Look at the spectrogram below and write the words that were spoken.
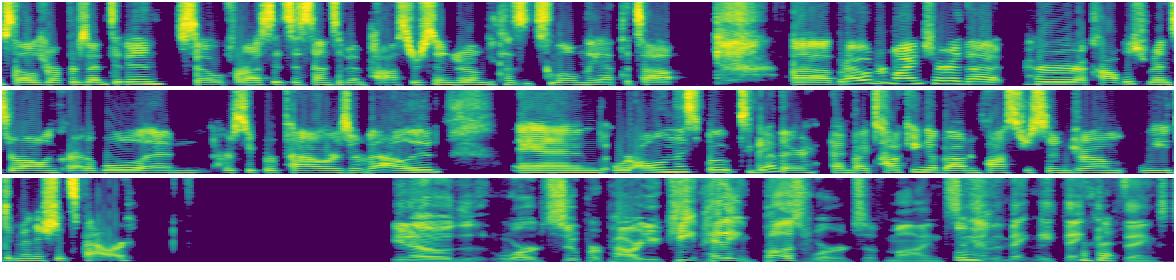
themselves represented in. So for us, it's a sense of imposter syndrome because it's lonely at the top. Uh, but I would remind her that her accomplishments are all incredible and her superpowers are valid. And we're all in this boat together. And by talking about imposter syndrome, we diminish its power. you know, the word superpower. You keep hitting buzzwords of mine, Sam, that make me think of things.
